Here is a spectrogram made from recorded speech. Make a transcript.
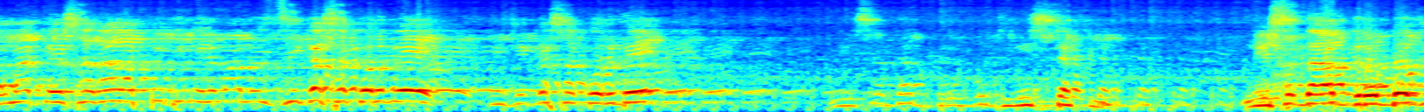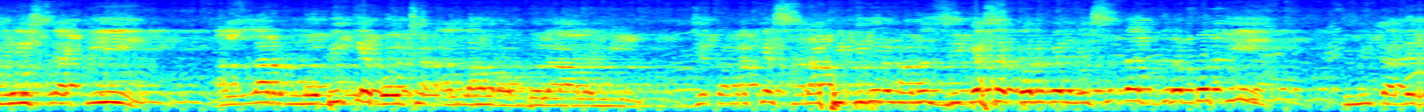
তোমাকে সারা পৃথিবীর মানুষ জিজ্ঞাসা করবে। কি জিজ্ঞাসা করবে? নেশাদার দ্রব্য জিনিসটা কি? নেশাদার দ্রব্য জিনিসটা কি? আল্লাহর নবীকে বলছেন, আল্লাহ রাব্বুল আলামিন। যে তোমাকে সারা পৃথিবীর মানুষ জিজ্ঞাসা করবে নেশাদার দ্রব্য কি? তুমি তাদের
